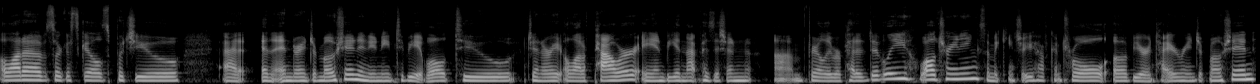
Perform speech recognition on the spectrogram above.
A lot of circus skills put you at an end range of motion, and you need to be able to generate a lot of power and be in that position um, fairly repetitively while training. So, making sure you have control of your entire range of motion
